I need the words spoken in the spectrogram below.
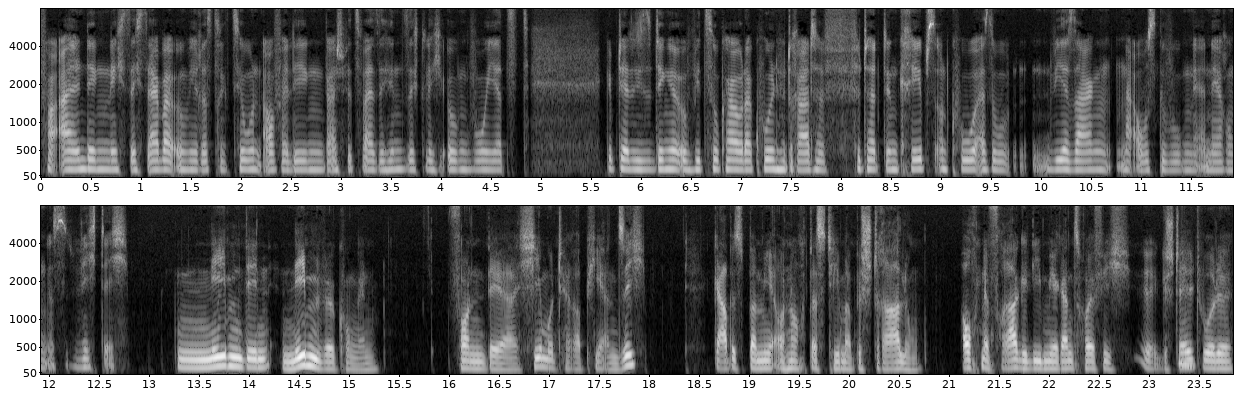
vor allen Dingen nicht sich selber irgendwie Restriktionen auferlegen, beispielsweise hinsichtlich irgendwo jetzt gibt ja diese Dinge irgendwie Zucker oder Kohlenhydrate, füttert den Krebs und Co. Also wir sagen, eine ausgewogene Ernährung ist wichtig. Neben den Nebenwirkungen von der Chemotherapie an sich gab es bei mir auch noch das Thema Bestrahlung auch eine Frage, die mir ganz häufig äh, gestellt mhm. wurde.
